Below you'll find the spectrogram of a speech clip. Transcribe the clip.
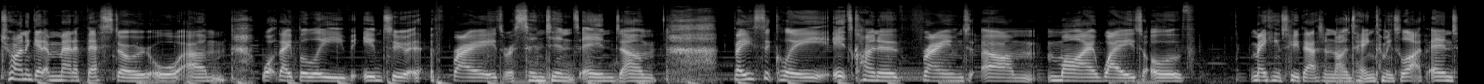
trying to get a manifesto or um, what they believe into a phrase or a sentence and um, basically it's kind of framed um, my ways of making 2019 coming to life. And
